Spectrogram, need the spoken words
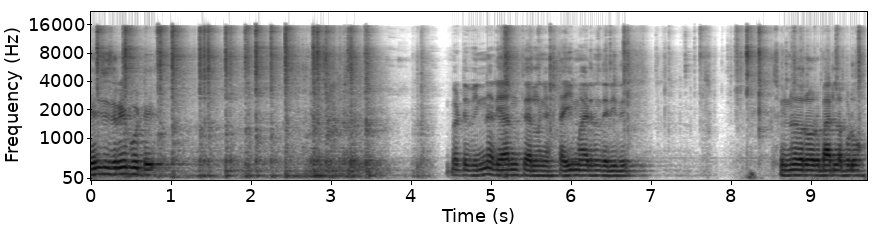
ஜெனிசிஸ் ரீபூட்டு பட் வின்னர் யாருன்னு தெரிலங்க டை மாதிரி தான் தெரியுது. ஸோ இன்னொரு ஒரு பேட்டில் போடுவோம்.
